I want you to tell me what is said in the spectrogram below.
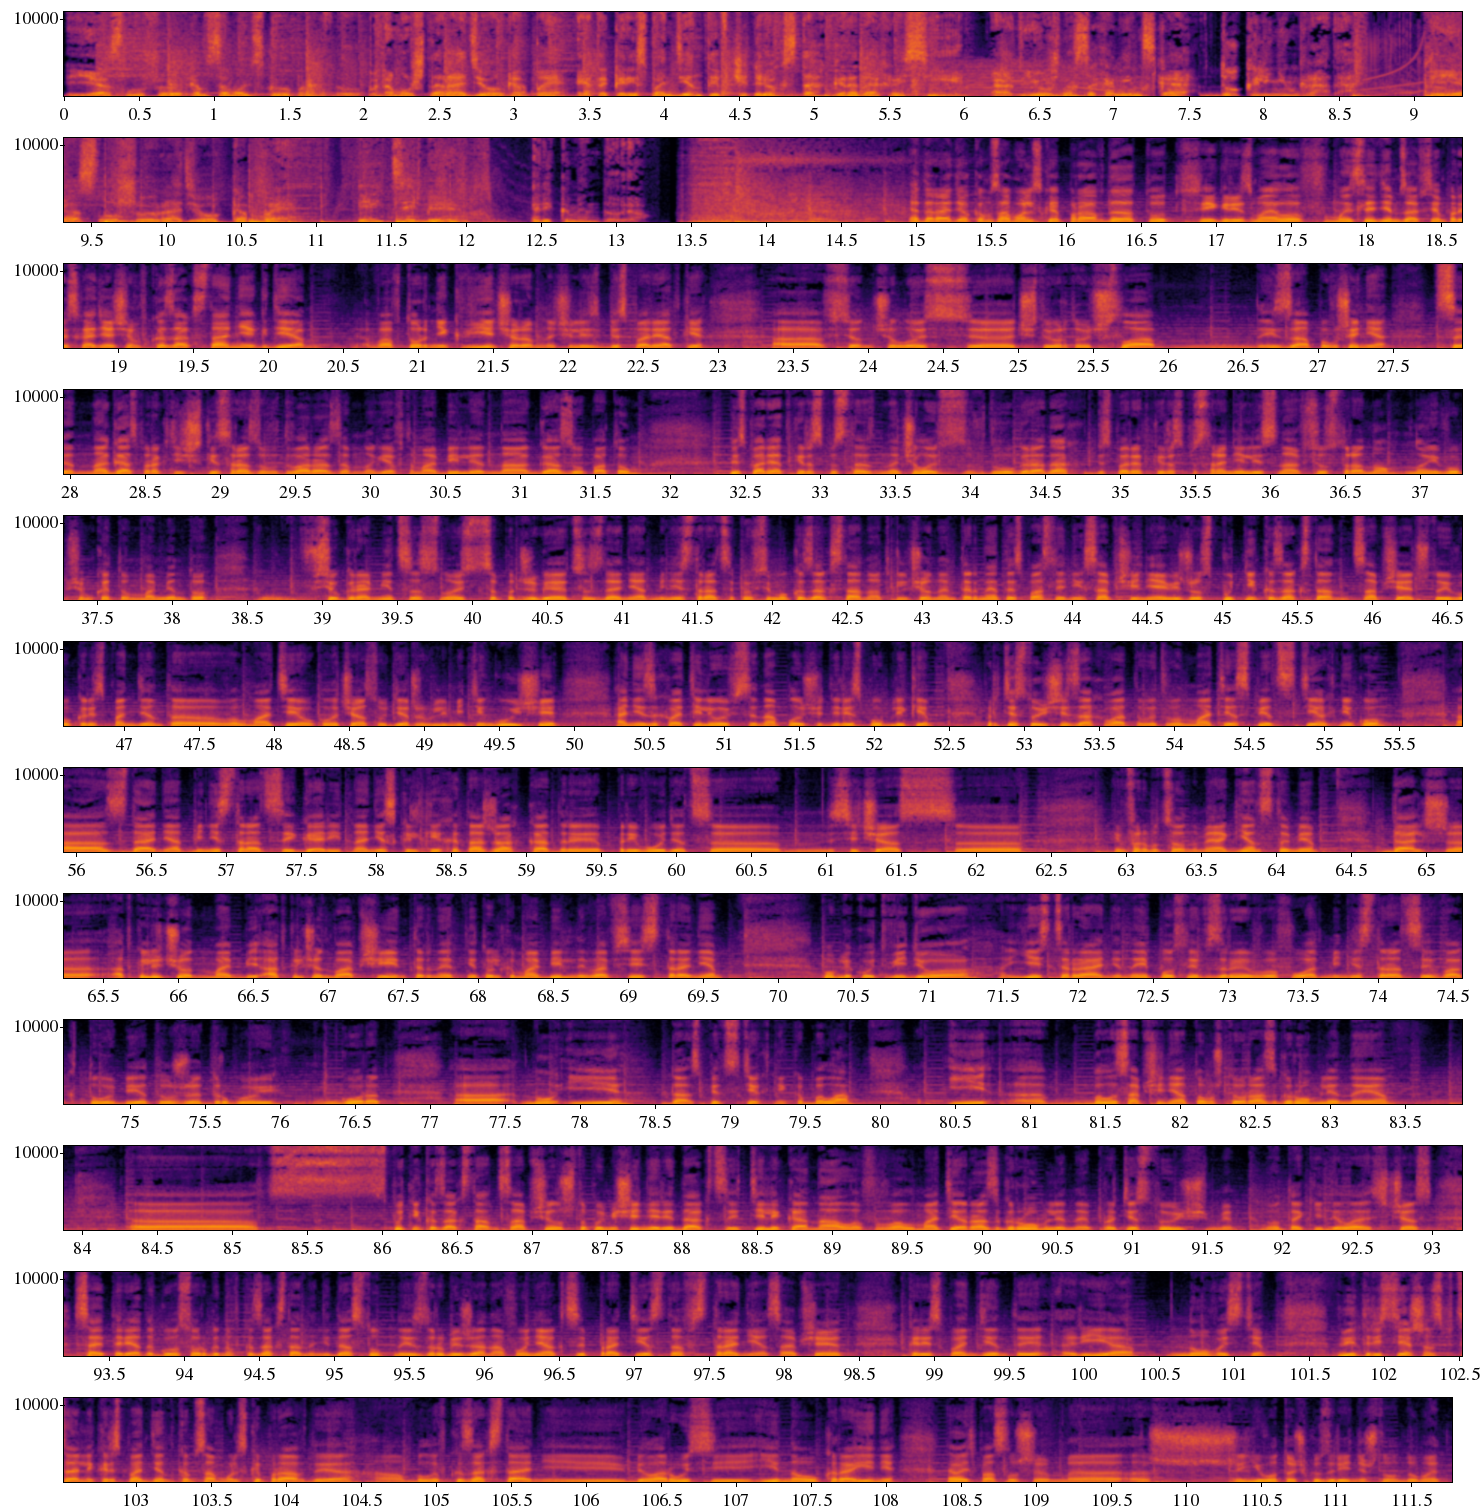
Я слушаю «Комсомольскую правду», потому что «Радио КП» — это корреспонденты в 400 городах России. От Южно-Сахалинска до Калининграда. Я слушаю «Радио КП» и тебе рекомендую. Это радио «Комсомольская правда». Тут Игорь Измайлов. Мы следим за всем происходящим в Казахстане, где во вторник вечером начались беспорядки. А, Все началось 4 э, числа из-за повышения цен на газ практически сразу в два раза. Многие автомобили на газу. Потом Беспорядки распро... началось в двух городах, беспорядки распространились на всю страну. Ну и, в общем, к этому моменту все громится, сносится, поджигаются здания администрации. По всему Казахстану отключен интернет. Из последних сообщений я вижу спутник Казахстан сообщает, что его корреспондента в Алмате около часа удерживали митингующие. Они захватили офисы на площади республики. Протестующие захватывают в Алмате спецтехнику. А, здание администрации горит на нескольких этажах. Кадры приводятся сейчас э, информационными агентствами. Дальше отключен, моби... отключен вообще интернет, не только мобильный во всей стране. Публикует видео «Есть раненые после взрывов у администрации в Актобе». Это уже другой город. А, ну и, да, спецтехника была. И э, было сообщение о том, что разгромленные э, Спутник Казахстан сообщил, что помещение редакции телеканалов в Алмате разгромлены протестующими. Вот такие дела. Сейчас сайты ряда госорганов Казахстана недоступны из-за рубежа на фоне акций протеста в стране, сообщают корреспонденты РИА Новости. Дмитрий Стешин, специальный корреспондент «Комсомольской правды», а, был и в Казахстане, и в Белоруссии, и на Украине. Давайте послушаем э, его точку зрения, что он думает.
